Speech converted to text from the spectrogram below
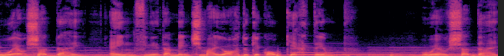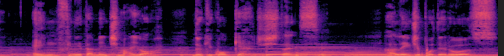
O El Shaddai é infinitamente maior do que qualquer tempo. O El Shaddai é infinitamente maior do que qualquer distância. Além de poderoso,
